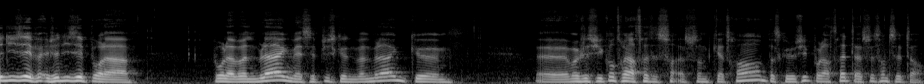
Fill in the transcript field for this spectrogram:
disais, je disais pour, la, pour la bonne blague, mais c'est plus qu'une bonne blague, que euh, moi je suis contre la retraite à so- à 64 ans parce que je suis pour la retraite à 67 ans.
